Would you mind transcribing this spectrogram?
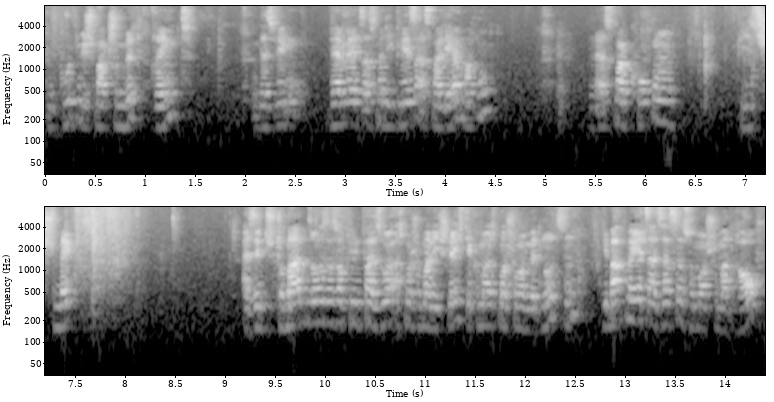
einen guten Geschmack schon mitbringt. Und deswegen werden wir jetzt erstmal die Gläser erstmal leer machen und erstmal gucken, wie es schmeckt. Also die Tomatensauce ist auf jeden Fall so erstmal schon mal nicht schlecht, die können wir erstmal schon mal mit nutzen. Die machen wir jetzt als erstes schon mal, schon mal drauf.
